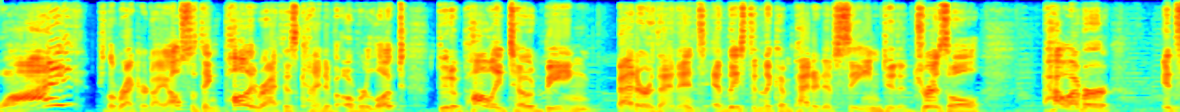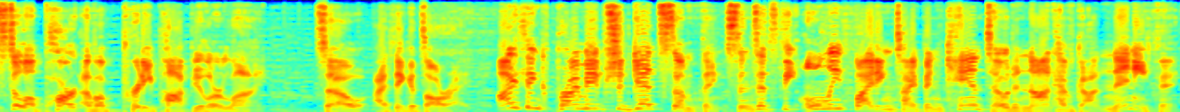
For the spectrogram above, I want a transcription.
Why? For the record, I also think Poliwrath is kind of overlooked due to Politoed being better than it, at least in the competitive scene due to Drizzle. However, it's still a part of a pretty popular line. So I think it's all right. I think Primeape should get something, since it's the only fighting type in Kanto to not have gotten anything.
